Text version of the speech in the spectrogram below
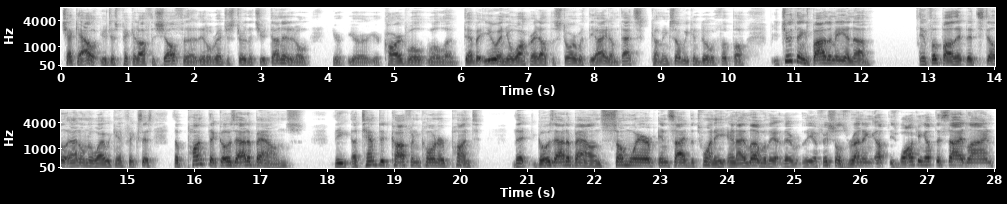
check out. You just pick it off the shelf. Uh, it'll register that you've done it. It'll your your your card will will uh, debit you, and you'll walk right out the store with the item. That's coming, so we can do it with football. Two things bother me in uh, in football that that still I don't know why we can't fix this. The punt that goes out of bounds, the attempted coffin corner punt that goes out of bounds somewhere inside the 20 and i love the, the the officials running up he's walking up the sideline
